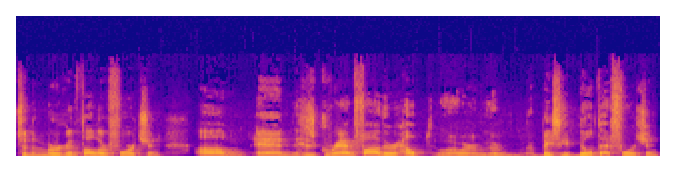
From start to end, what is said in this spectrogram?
to the Mergenthaler fortune. Um, and his grandfather helped or, or, basically built that fortune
